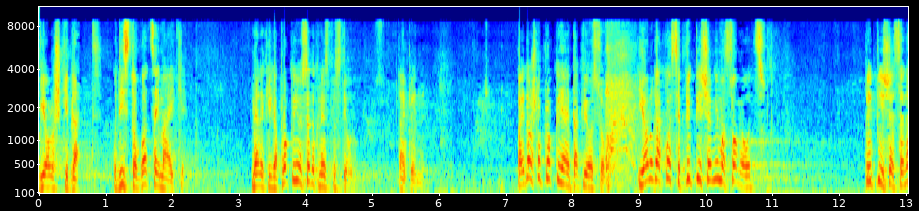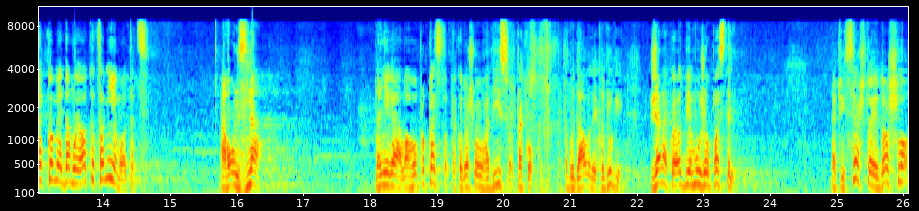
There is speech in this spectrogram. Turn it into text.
biološki brat od istog oca i majke. Meleki ga proklinio sve dok ne spustio taj predmet. Pa je došlo proklinjanje takve osobe. I onoga ko se pripiše mimo svome ocu. Pripiše se nekome da mu je otac, a nije mu otac. A on zna. Na njega je Allahov prokletstvo. Tako došlo u hadisu, tako kod Abu Davuda i kod drugi. Žena koja odbije muža u postelji. Znači sve što je došlo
